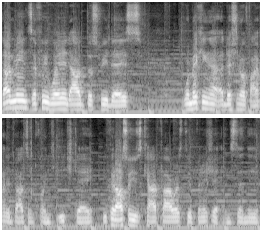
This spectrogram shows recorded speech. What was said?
That means if we waited out those 3 days, we're making an additional 500,000 coins each day. You could also use Kat flowers to finish it instantly,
